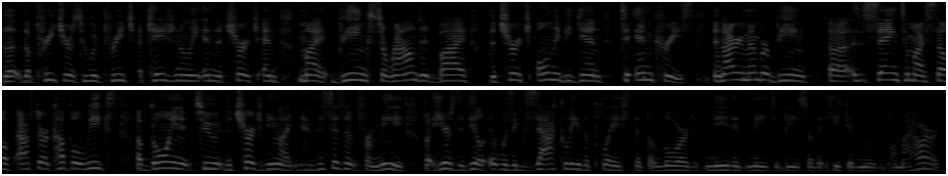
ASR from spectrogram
the, the preachers who would preach occasionally in the church. And my being surrounded by the church only began to increase. And I remember being, uh, saying to myself after a couple weeks of going to the church, being like, man, this isn't for me. But here's the deal it was exactly the place that the Lord needed me to be so that he could move upon my heart.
